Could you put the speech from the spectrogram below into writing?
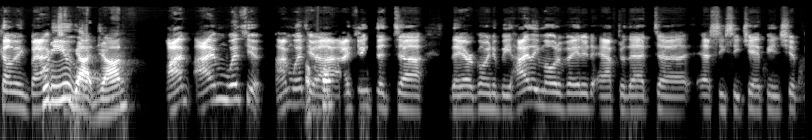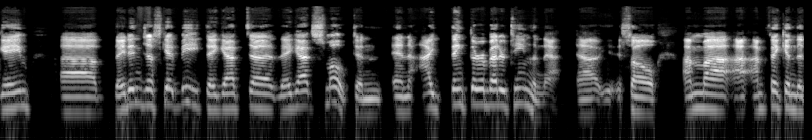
coming back. Who do you to, got, John? I'm I'm with you. I'm with okay. you. I, I, think that uh, they are going to be highly motivated after that uh, SEC championship game. Uh, they didn't just get beat; they got uh, they got smoked, and and I think they're a better team than that. Uh, so I'm uh, I'm thinking that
